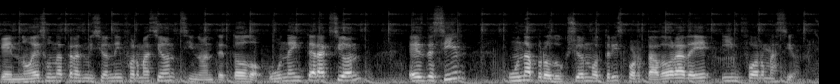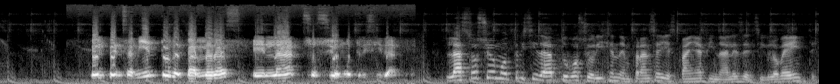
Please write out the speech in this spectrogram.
que no es una transmisión de información, sino ante todo una interacción, es decir, una producción motriz portadora de información. El pensamiento de Parleras en la sociomotricidad. La sociomotricidad tuvo su origen en Francia y España a finales del siglo XX.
